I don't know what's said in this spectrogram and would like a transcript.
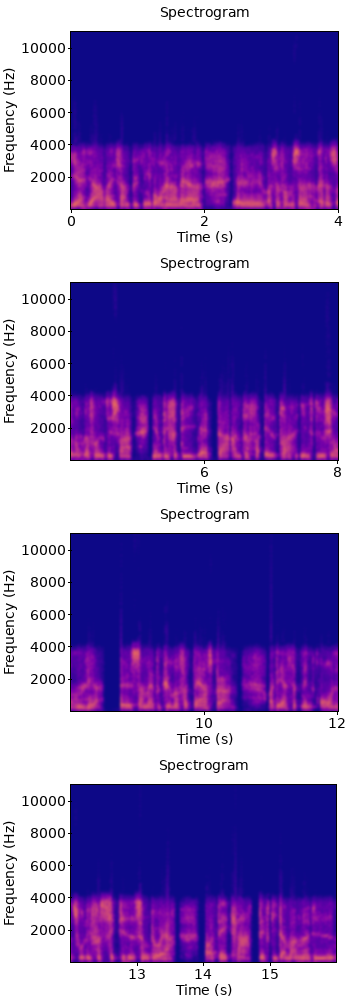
ja, jeg arbejder i samme bygning, hvor han har været. Øh, og så får man så, er der så nogen, der har fået det svar. Jamen det er fordi, at der er andre forældre i institutionen her, øh, som er bekymret for deres børn. Og det er sådan en overnaturlig forsigtighed, som du er. Og det er klart, det er fordi, der mangler viden.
